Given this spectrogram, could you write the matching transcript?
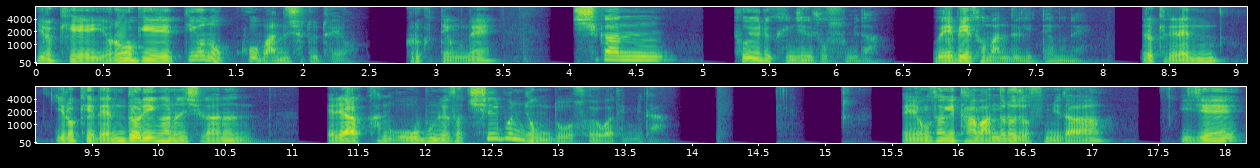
이렇게 여러 개 띄워놓고 만드셔도 돼요. 그렇기 때문에 시간 소율이 굉장히 좋습니다. 웹에서 만들기 때문에 이렇게 렌 이렇게 렌더링하는 시간은 대략 한 5분에서 7분 정도 소요가 됩니다. 네, 영상이 다 만들어졌습니다. 이제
